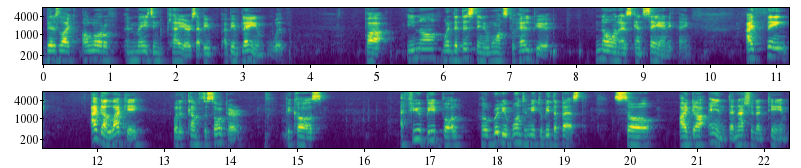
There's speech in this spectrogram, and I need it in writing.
There's like a lot of amazing players I've been I've been playing with. But you know, when the destiny wants to help you, no one else can say anything. I think I got lucky when it comes to soccer because a few people who really wanted me to be the best. So I got in the national team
